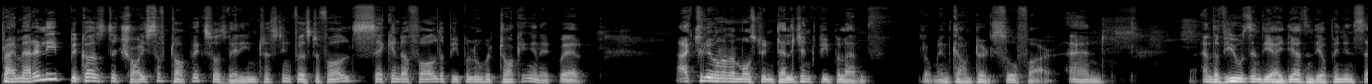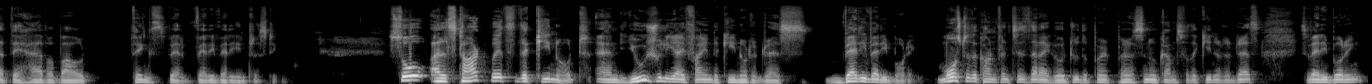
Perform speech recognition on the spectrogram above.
Primarily because the choice of topics was very interesting, first of all. Second of all, the people who were talking in it were actually one of the most intelligent people I've encountered so far, and and the views and the ideas and the opinions that they have about things were very very interesting. So I'll start with the keynote, and usually I find the keynote address very very boring. Most of the conferences that I go to, the per- person who comes for the keynote address, it's very boring.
